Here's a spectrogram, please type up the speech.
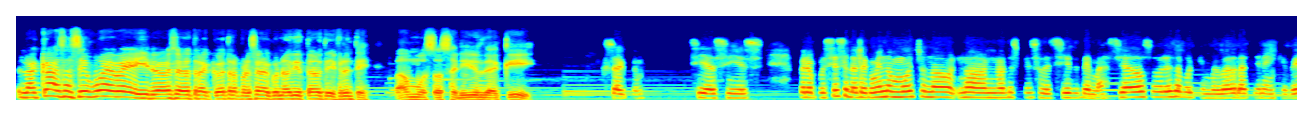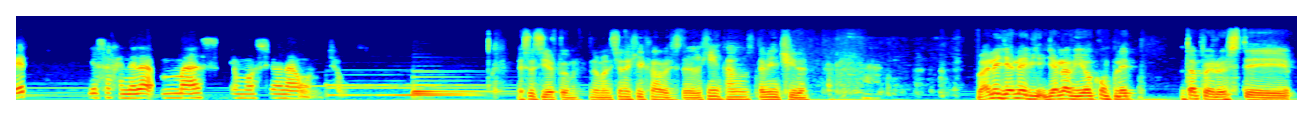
la casa se mueve. Y luego va a ser otra, otra persona con un audio totalmente diferente. Vamos a salir de aquí. Exacto. Sí, así es. Pero pues sí, se las recomiendo mucho. No, no, no les pienso decir demasiado sobre eso porque en verdad la tienen que ver y eso genera más emoción aún, chavos. Eso es cierto. La mansión de Hill House, del Hill House está bien chida. Vale, ya, le, ya la vio completa, pero este,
